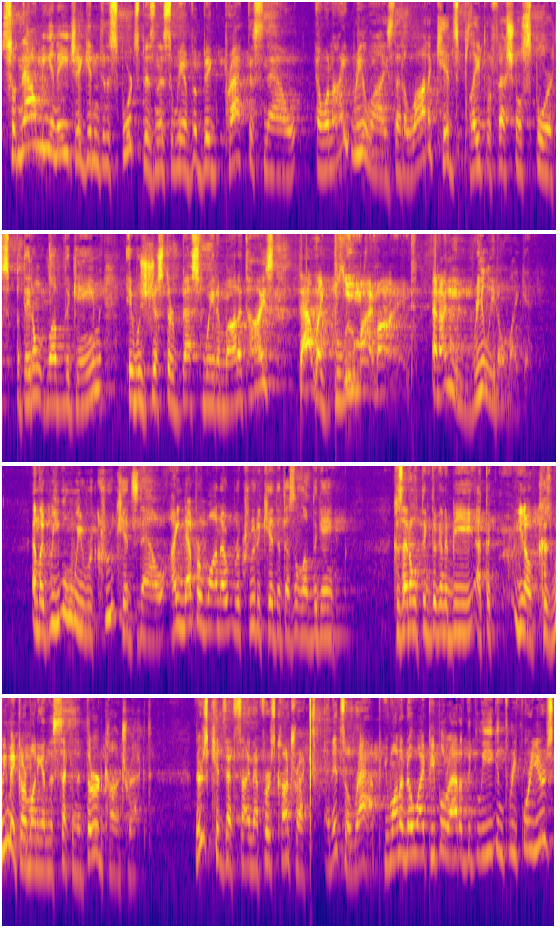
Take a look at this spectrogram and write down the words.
So now me and AJ get into the sports business and we have a big practice now. And when I realized that a lot of kids play professional sports, but they don't love the game, it was just their best way to monetize, that like blew my mind. And I mean, really don't like it. And like even when we recruit kids now, I never want to recruit a kid that doesn't love the game. Because I don't think they're going to be at the, you know, because we make our money on the second and third contract. There's kids that sign that first contract and it's a wrap. You want to know why people are out of the league in three, four years?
